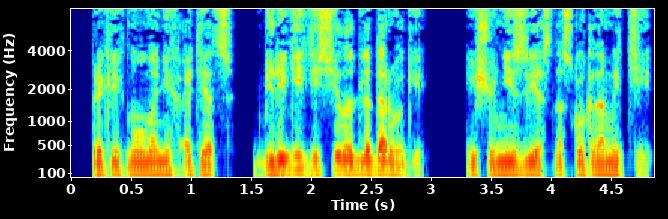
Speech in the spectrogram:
— прикрикнул на них отец. — Берегите силы для дороги. Еще неизвестно, сколько нам идти.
